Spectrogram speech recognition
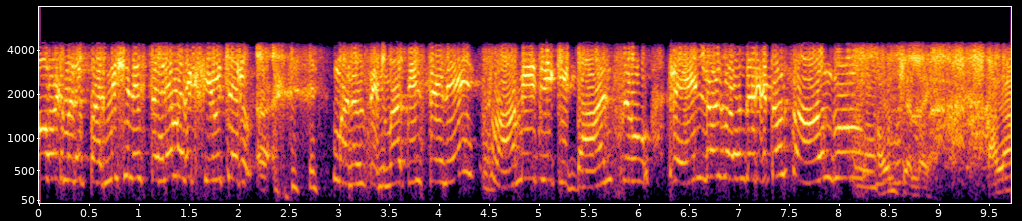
ఆవిడ మనకు పర్మిషన్ ఇస్తేనే మనకి ఫ్యూచర్ మనం సినిమా తీస్తేనే స్వామీజీకి డాన్స్ రైల్లో సౌందర్యతో సాంగ్. అవును చెల్లయ్య అలా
